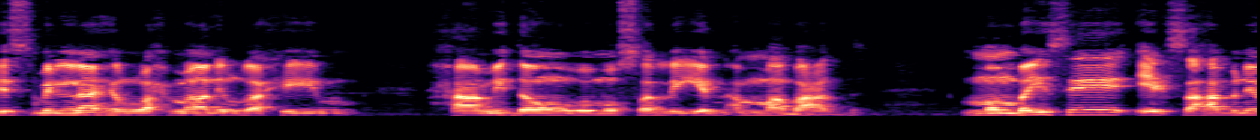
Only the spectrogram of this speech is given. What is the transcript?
بسم اللہ الرحمن الرحیم حامدوں و مسلین اما بعد۔ ممبئی سے ایک صاحب نے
